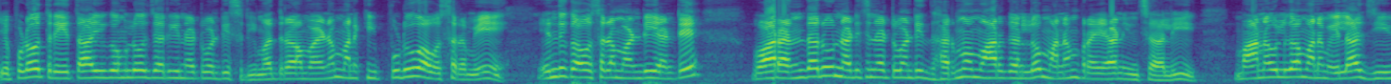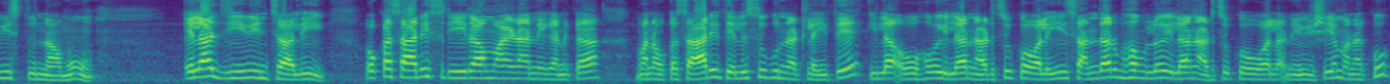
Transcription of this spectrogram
ఎప్పుడో త్రేతాయుగంలో జరిగినటువంటి శ్రీమద్ రామాయణం మనకి ఇప్పుడు అవసరమే. ఎందుకు అవసరం అండి అంటే వారందరూ నడిచినటువంటి ధర్మ మార్గంలో మనం ప్రయాణించాలి. మానవులుగా మనం ఎలా జీవిస్తున్నాము? ఎలా జీవించాలి? ఒకసారి శ్రీరామాయణాన్ని కనుక మనం ఒకసారి తెలుసుకున్నట్లయితే ఇలా ఓహో ఇలా నడుచుకోవాలి ఈ సందర్భంలో ఇలా నడుచుకోవాలనే విషయం మనకు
